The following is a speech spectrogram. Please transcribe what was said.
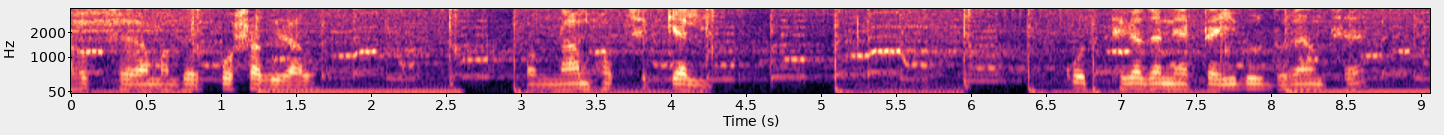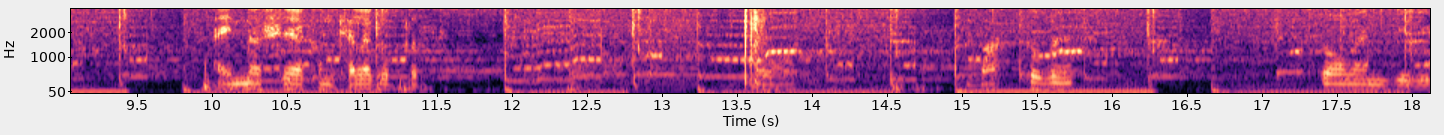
হচ্ছে আমাদের পোষা বিড়াল। ওর নাম হচ্ছে ক্যালি। থেকে জানি একটা ইঁদুর ধরে আনছে। আইনা সে এখন খেলা করতেছে। বাস্তবে টম অ্যান্ড জেরি।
